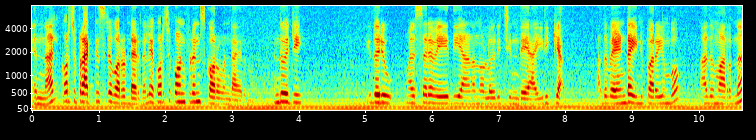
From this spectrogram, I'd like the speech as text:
എന്നാൽ കുറച്ച് പ്രാക്ടീസിന്റെ കുറവുണ്ടായിരുന്നു അല്ലേ? കുറച്ച് കോൺഫിഡൻസ് കുറവുണ്ടായിരുന്നു. എന്തുപറ്റി ഇതൊരു മത്സരവേദിയാണെന്നുള്ള ഒരു ചിന്തയായിരിക്കാം. അത് വേണ്ട ഇനി പറയുമ്പോൾ അത് മറന്ന്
